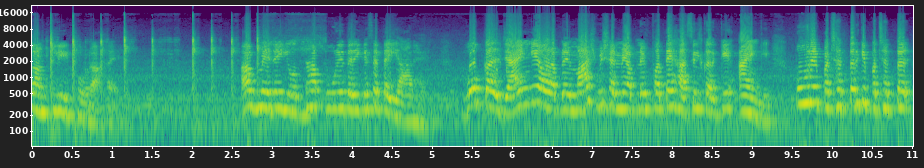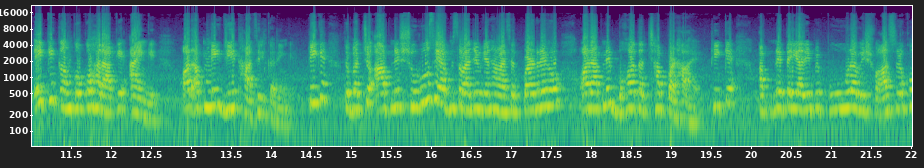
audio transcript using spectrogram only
कंप्लीट हो रहा है। अब मेरे योद्धा पूरे तरीके से तैयार है। वो कल जाएँगे और अपने मार्च मिशन में अपने फतेह हासिल करके आएँगे। पूरे पचहत्तर के पचहत्तर एक एक अंकों को हरा के आएँगे और अपनी जीत हासिल करेंगे। ठीक है? तो बच्चों, आपने शुरू से अपने सामाजिक विज्ञान हमारे साथ पढ़ रहे हो और आपने बहुत अच्छा पढ़ा है। ठीक है? अपने तैयारी पे पूरा विश्वास रखो,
